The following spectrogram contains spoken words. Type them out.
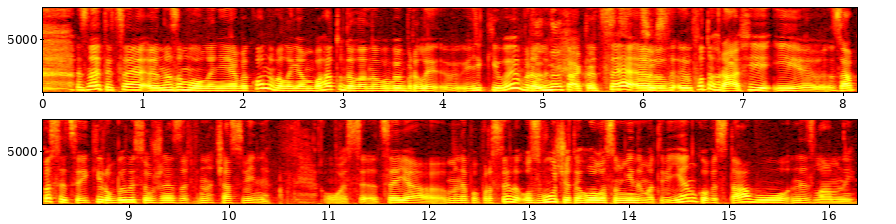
Знаєте, це е, на замовлення я виконувала, я вам багато дала, але ви вибрали, які вибрали. Ну, так, це це- це- фотографії і записи, це які робилися вже за на час війни. Ось це я мене попросили озвучити голосом Ніни Матвієнко виставу Незламний.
